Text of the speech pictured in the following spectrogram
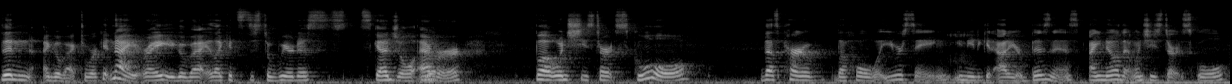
then I go back to work at night, right? You go back like it's just the weirdest schedule Yep. ever. But when she starts school, that's part of the whole what you were saying. You need to get out of your business. I know that when she starts school,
